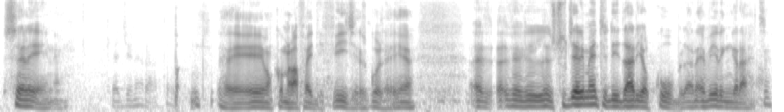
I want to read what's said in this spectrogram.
Selene. Eh, ma come la fai difficile, scusa. Eh. eh, il suggerimento di Dario Kubler, eh, vi ringrazio.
